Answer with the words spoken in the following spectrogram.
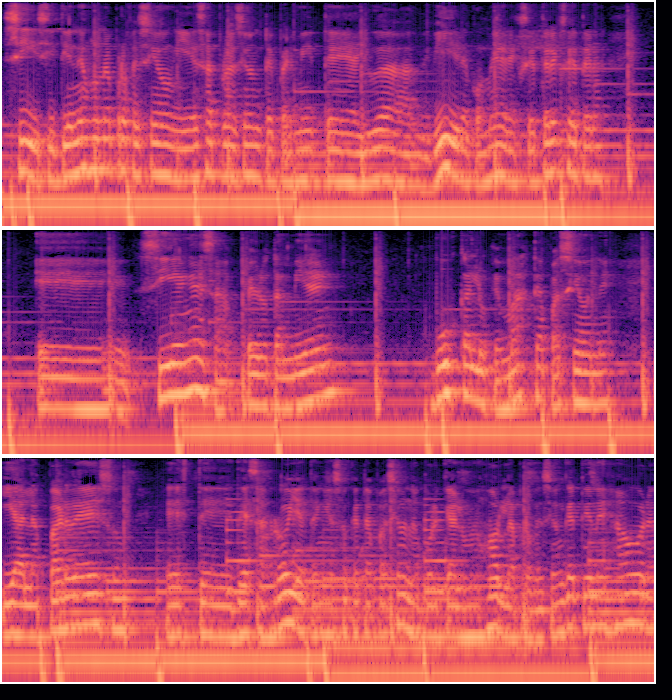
sí, si tienes una profesión y esa profesión te permite, ayuda a vivir, a comer, etcétera, etcétera, eh, sigue en esa, pero también busca lo que más te apasione y a la par de eso, este, desarrollate en eso que te apasiona, porque a lo mejor la profesión que tienes ahora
